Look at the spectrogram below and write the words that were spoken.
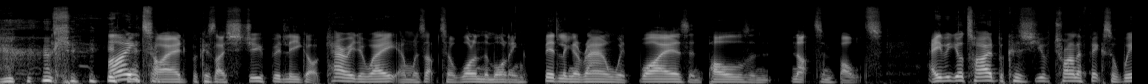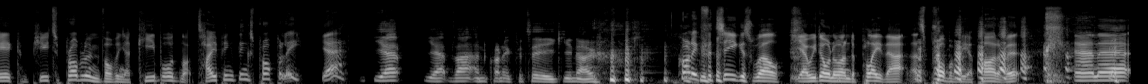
I'm tired because I stupidly got carried away and was up till one in the morning fiddling around with wires and poles and nuts and bolts. Ava, you're tired because you're trying to fix a weird computer problem involving a keyboard not typing things properly? Yeah? yep, yep, that and chronic fatigue, you know. Chronic fatigue as well. Yeah, we don't want to underplay that. That's probably a part of it. And uh,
